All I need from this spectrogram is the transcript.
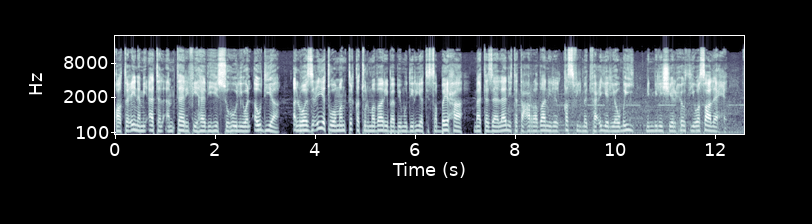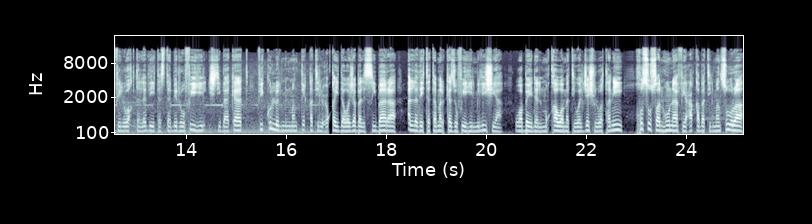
قاطعين مئات الأمتار في هذه السهول والأودية. الوازعية ومنطقة المضارب بمديرية الصبيحة ما تزالان تتعرضان للقصف المدفعي اليومي من ميليشيا الحوثي وصالح في الوقت الذي تستمر فيه الاشتباكات في كل من منطقة العقيدة وجبل الصبارة الذي تتمركز فيه الميليشيا. وبين المقاومة والجيش الوطني خصوصا هنا في عقبة المنصورة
